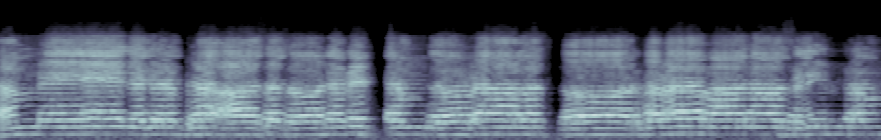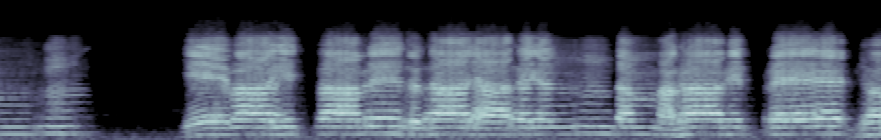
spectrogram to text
तम् मे जगर्भ्र आससो न विष्टम् दोषावस्तोर्भवमानासैन्द्रम् एवायित्वा मृदुता यातयन्तम् मघाभिप्रेभ्यो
